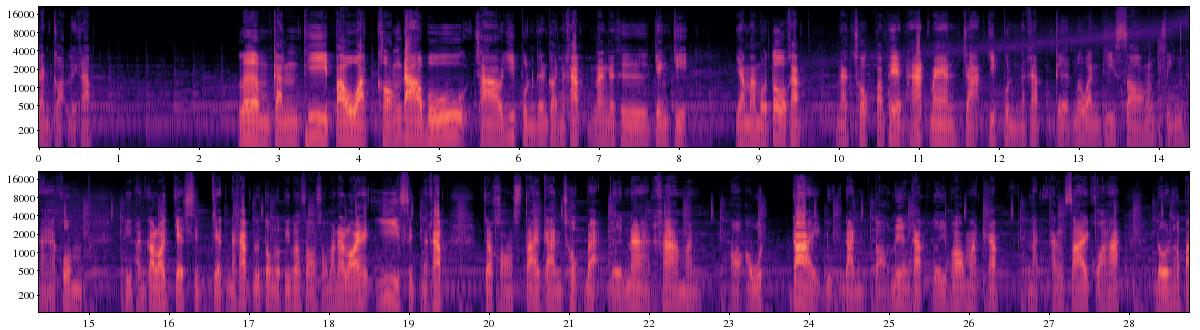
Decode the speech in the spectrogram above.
กันก่อนเลยครับ เริ่มกันที่ประวัติของดาวบูชาวญี่ปุ่นกันก่อนนะครับ นั่นก็คือเกงกิยามาโมโตะครับ นักชกประเภทฮาร์ดแมนจากญี่ปุ่นนะครับ เกิดเมื่อวันที่ 2 สิงหาคม 1977 นะครับ หรือตรงกับปีพศ 2520 นะครับ เจ้าของสไตล์การชกแบบเดินหน้าฆ่ามันออกอาวุธได้ดุดันต่อเนื่องครับ โดยเฉพาะหมัดครับ หนักทั้งซ้ายขวา โดนเข้าไป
